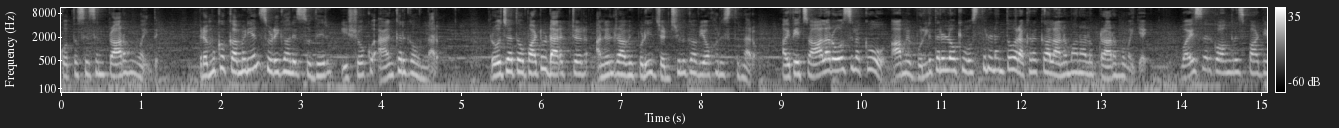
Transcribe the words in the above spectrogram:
కొత్త సీజన్ ప్రారంభమైంది. ప్రముఖ కమెడియన్ సుడిగాలి సుధీర్ ఈ షోకు యాంకర్గా ఉన్నారు. రోజాతో పాటు డైరెక్టర్ అనిల్ రావిపుడి జడ్జిలుగా వ్యవహరిస్తున్నారు. అయితే చాలా రోజులకు ఆమె బుల్లితెరలోకి వస్తుండడంతో రకరకాల అనుమానాలు ప్రారంభమయ్యాయి. వైఎస్ఆర్ కాంగ్రెస్ పార్టీ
